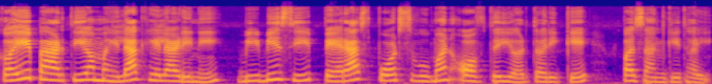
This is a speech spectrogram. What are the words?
કઈ ભારતીય મહિલા ખેલાડીની BBC para sports woman of the year તરીકે પસંદગી થઈ?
